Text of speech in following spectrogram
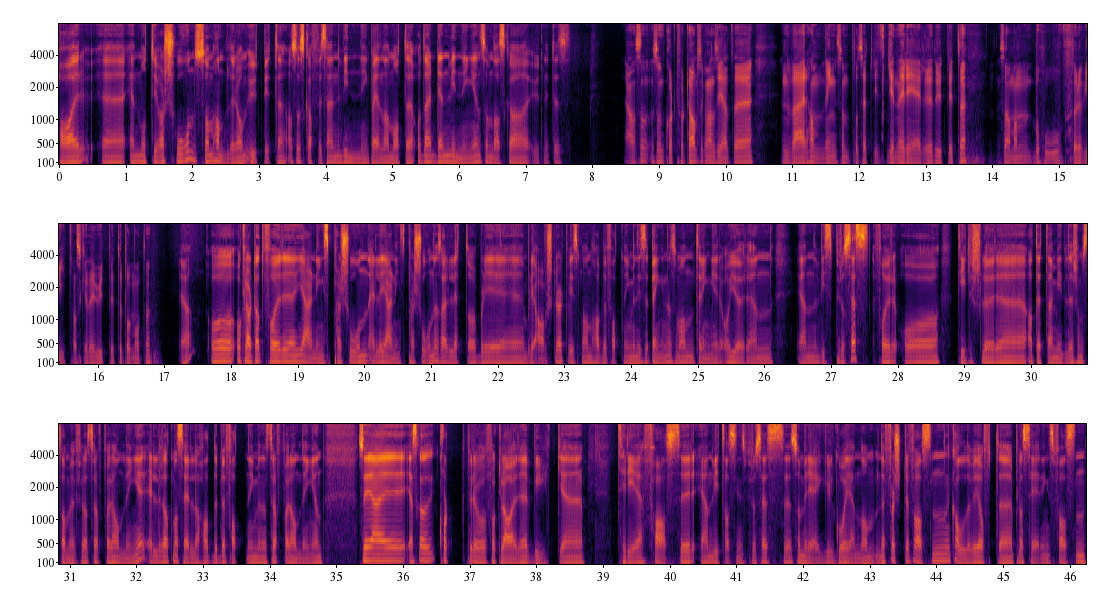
har eh, en motivasjon som handler om utbytte. Altså skaffe seg en vinning på en eller annen måte. Og det er den vinningen som da skal utnyttes. Ja, så, Sånn kort fortalt så kan man si at eh, enhver handling som på sett vis genererer et utbytte, så har man behov for å hvitvaske det utbyttet på en måte. Ja, og, og, klart at for gjerningspersonen eller gjerningspersonene så er det lett å bli, bli, avslørt hvis man har befatning med disse pengene, så man trenger å gjøre en, en viss prosess for å tilsløre at dette er midler som stammer fra straffbare handlinger, eller at man selv hadde befatning med den straffbare handlingen. Så jeg, jeg skal kort prøve å forklare hvilke tre faser en hvitvaskingsprosess eh, som regel går gjennom. Den første fasen kaller vi ofte plasseringsfasen.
